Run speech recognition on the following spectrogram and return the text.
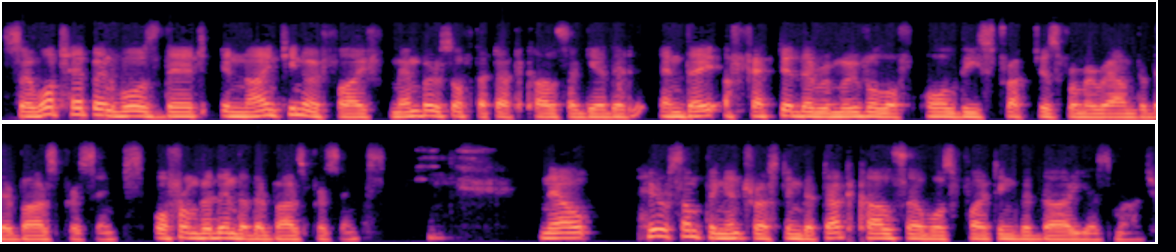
So what happened was that in 1905, members of the Tat Khalsa gathered and they affected the removal of all these structures from around the Darbar's precincts or from within the Darbar's precincts. Now, here's something interesting. The Tat Khalsa was fighting with the Arya Samaj.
